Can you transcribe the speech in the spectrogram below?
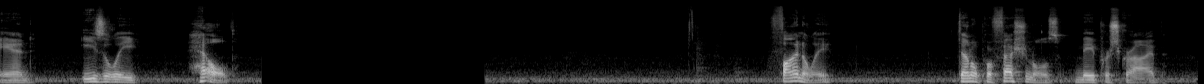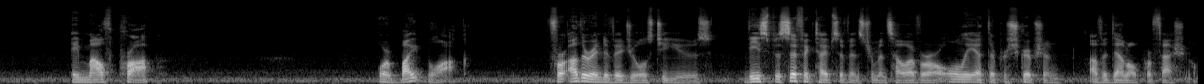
and easily held. Finally, dental professionals may prescribe a mouth prop or bite block for other individuals to use. These specific types of instruments, however, are only at the prescription of a dental professional.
